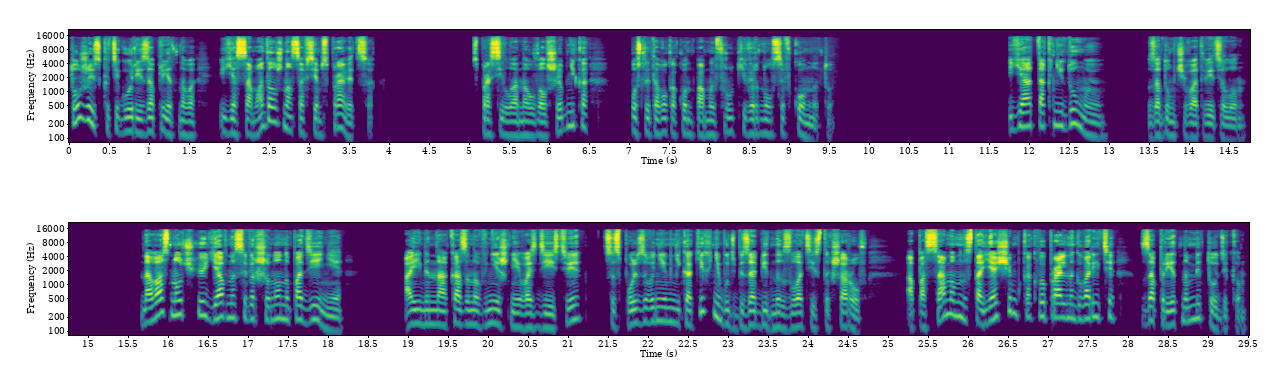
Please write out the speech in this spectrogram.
тоже из категории запретного, и я сама должна совсем справиться?» — спросила она у волшебника после того, как он, помыв руки, вернулся в комнату. «Я так не думаю», — задумчиво ответил он. На вас ночью явно совершено нападение, а именно оказано внешнее воздействие с использованием не каких-нибудь безобидных золотистых шаров, а по самым настоящим, как вы правильно говорите, запретным методикам.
